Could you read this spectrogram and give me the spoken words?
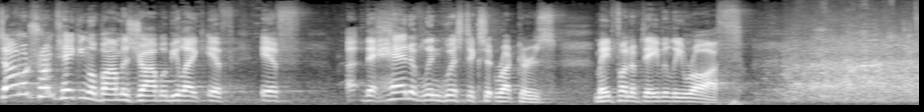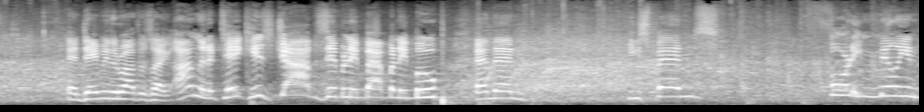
Donald Trump taking Obama's job would be like if, if uh, the head of linguistics at Rutgers made fun of David Lee Roth. and David Lee Roth was like, I'm going to take his job, zibbly babbly boop. And then he spends $40 million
